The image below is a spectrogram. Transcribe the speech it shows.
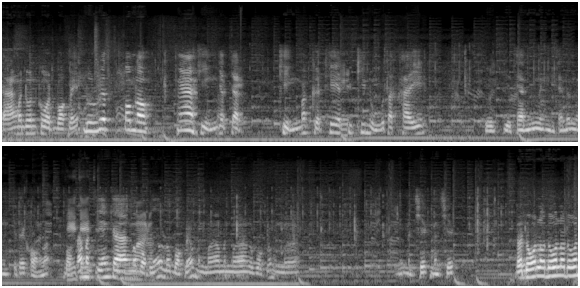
กลางมันโดนโกดบอกเลย ดูเลือดป้อมเราไงขิงจัดจัดขิงมะเขือเทศพริกขี้หนูตะไคร้อยู่อยู่แทนนิดนึงอยู่แทนนิดนึงจะได้ของแล้วบอกแล้วมันเตียงกลางเราบอกแล้ว เราบอกแล้วมันมา มันมาเราบอกแล้วมันมานี่มันเช็คมันเช็ค เราโดนเราโดนเราโดน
